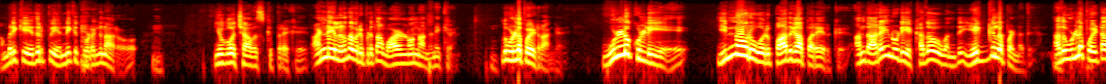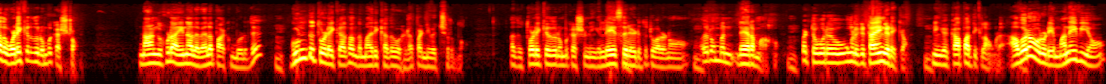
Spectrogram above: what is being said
அமெரிக்க எதிர்ப்பு என்னைக்கு தொடங்கினாரோ ம். யுகோ சாவஸ்க்கு பிறகு அன்னையில இருந்து அவர் இப்படித்தான் வாழணும்னு நான் நினைக்கிறேன். இது உள்ள போயிடுறாங்க. உள்ளுக்குள்ளேயே இன்னொரு ஒரு பாதுகாப்பு அறை இருக்கு. அந்த அறையினுடைய கதவு வந்து எக்குல பண்ணது. அது உள்ள போயிட்டு அதை உடைக்கிறது ரொம்ப கஷ்டம். நாங்க கூட ஐநால வேலை பார்க்கும் பொழுது ம். குண்டு துடைக்காத அந்த மாதிரி கதவுகளை பண்ணி வச்சிருந்தோம். அது துடைக்கிறது ரொம்ப கஷ்டம். நீங்க லேசர் எடுத்துட்டு வரணும். அது ரொம்ப நேரமாகும். பட் ஒரு உங்களுக்கு டைம் கிடைக்கும். ம். நீங்க காப்பாத்திக்கலாம் உங்களை அவரும் அவருடைய மனைவியும்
